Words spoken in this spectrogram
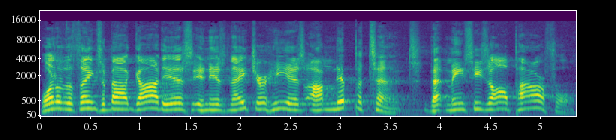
One of the things about God is, in his nature, he is omnipotent. That means he's all powerful.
